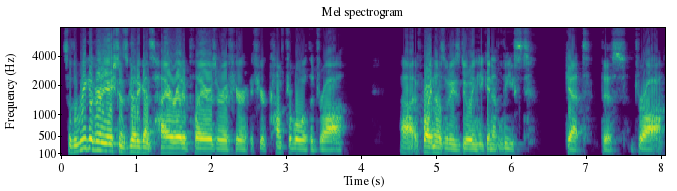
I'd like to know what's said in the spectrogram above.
So the Riga variation is good against higher rated players, or if you're if you're comfortable with a draw. Uh, if white knows what he's doing, he can at least get this draw.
